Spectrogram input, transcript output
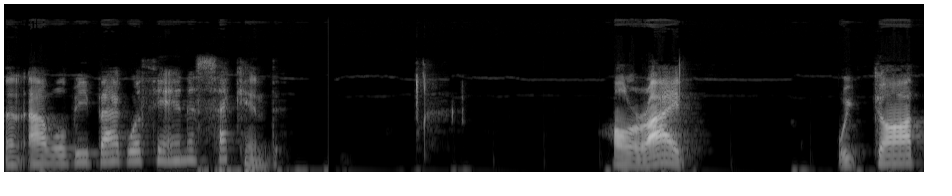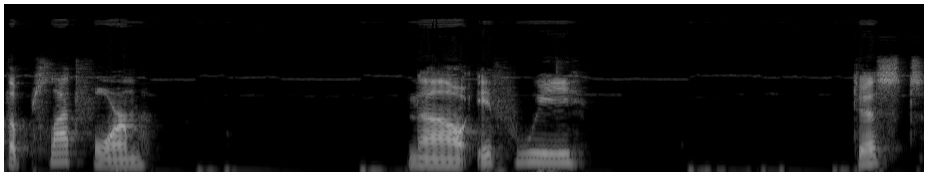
then I will be back with you in a second. Alright we got the platform. Now if we just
